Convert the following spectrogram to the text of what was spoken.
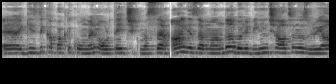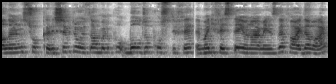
e, gizli kapaklı konuların ortaya çıkması, aynı zamanda böyle bilinçaltınız, rüyalarınız çok karışabilir. O yüzden böyle bolca pozitife, e, manifeste yönelmenizde fayda var.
